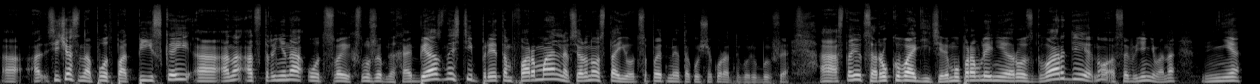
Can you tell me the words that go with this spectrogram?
А, а сейчас она под подпиской, она отстранена от своих служебных обязанностей, при этом формально все равно остается, поэтому я так очень аккуратно говорю, бывшая, остается руководителем управления Росгвардии, но с обвинением она не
